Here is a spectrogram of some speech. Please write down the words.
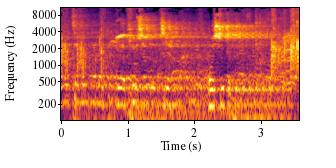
ونتمنى لكم فرجة ممتعة وشكرا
